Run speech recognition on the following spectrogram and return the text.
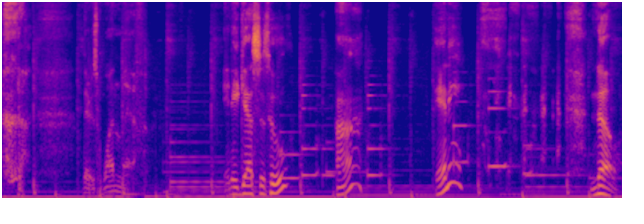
there's one left. Any guesses who? Huh? Any? no,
